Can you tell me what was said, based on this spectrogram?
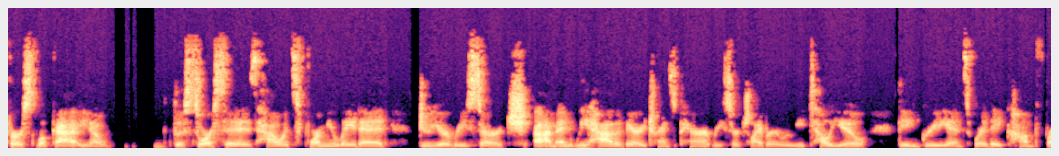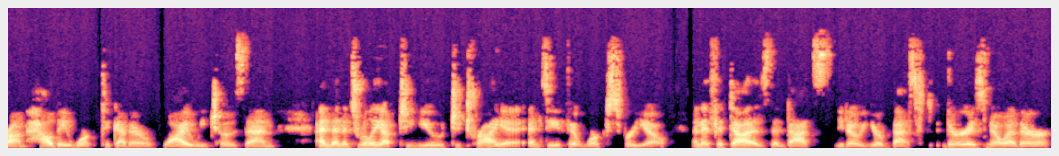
first look at, you know, the sources, how it's formulated, do your research. Um, and we have a very transparent research library where we tell you the ingredients, where they come from, how they work together, why we chose them. And then it's really up to you to try it and see if it works for you. And if it does, then that's, you know, your best. There is no other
